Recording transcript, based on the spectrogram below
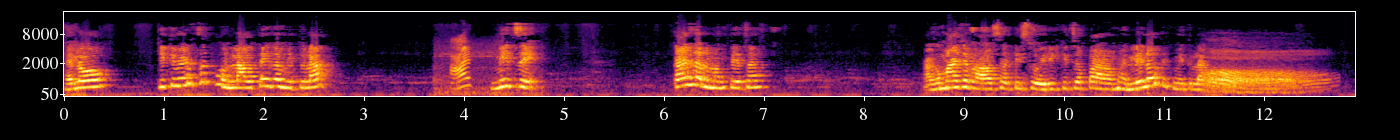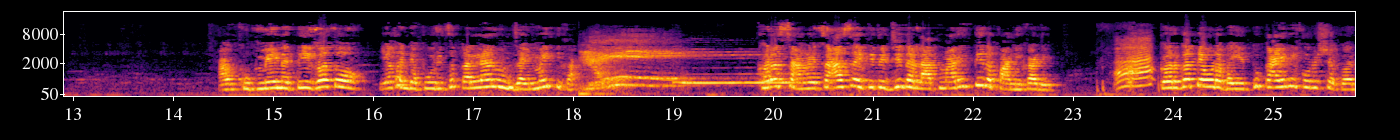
हॅलो? किती वेळचा फोन लावते ग मी तुला? मीच आहे. काय झालं मग त्याच? अगं माझ्या भावासाठी सोयरिकीचं पा म्हणले नव्हते का मी तुला? अगं खूप मेहनती ग तो. एखाद्या पोरीचं कल्याण होऊन जाईल माहिती का? खरंच सांगायचं असं आहे की ते जिथं लात मारील तिथं पाणी काढील कर ग तेवढं बाई तू काही नाही करू शकत.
